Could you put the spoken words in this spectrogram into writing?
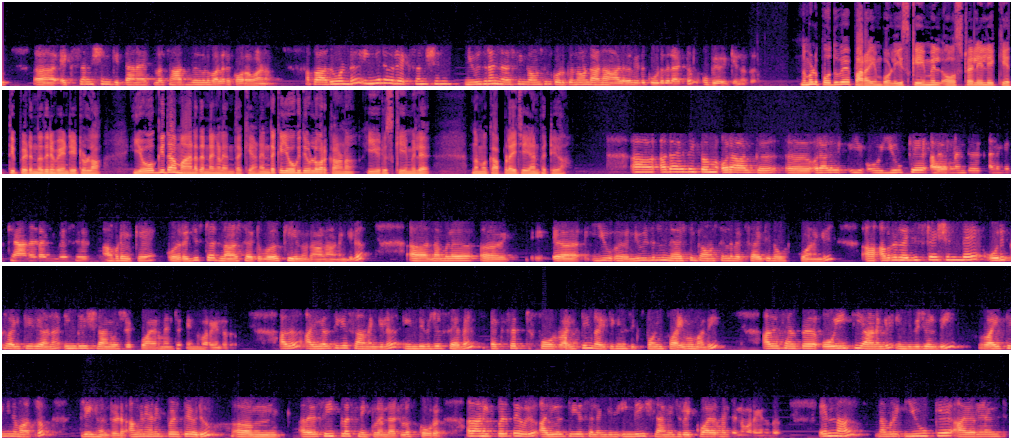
എക്സംഷൻ കിട്ടാനായിട്ടുള്ള സാധ്യതകൾ വളരെ കുറവാണ്. അപ്പൊ അതുകൊണ്ട് ഇങ്ങനെ ഒരു exemption New Zealand nursing council കൊടുക്കുന്നതുകൊണ്ടാണ് ആളുകൾ ഇത് കൂടുതലായിട്ടും ഉപയോഗിക്കുന്നത്. നമ്മൾ പൊതുവെ പറയുമ്പോൾ ഈ സ്കീമിൽ ഓസ്ട്രേലിയയിലേക്ക് എത്തിപ്പെടുന്നതിന് വേണ്ടിയിട്ടുള്ള യോഗ്യതാ മാനദണ്ഡങ്ങൾ എന്തൊക്കെയാണ്? എന്തൊക്കെ യോഗ്യതയുള്ളവർക്കാണ് ഈ ഒരു സ്കീമിൽ നമുക്ക് അപ്ലൈ ചെയ്യാൻ പറ്റുക? അതായത് ഇപ്പം ഒരാൾക്ക് ഒരാൾ യു കെ അയർലൻഡ് അല്ലെങ്കിൽ കാനഡ യു എസ് എ അവിടെയൊക്കെ രജിസ്റ്റേർഡ് നഴ്സായിട്ട് വർക്ക് ചെയ്യുന്ന ഒരാളാണെങ്കിൽ നമ്മൾ ന്യൂസിലൻഡ് നഴ്സിംഗ് കൗൺസിലിന്റെ വെബ്സൈറ്റിൽ നോക്കുകയാണെങ്കിൽ അവരുടെ രജിസ്ട്രേഷന്റെ ഒരു ക്രൈറ്റീരിയ ആണ് ഇംഗ്ലീഷ് ലാംഗ്വേജ് റിക്വയർമെന്റ് എന്ന് പറയുന്നത്. അത് ഐ എൽ ടി എസ് ആണെങ്കിൽ individual seven except for writing റൈറ്റിംഗിന് six point five മതി അതേസമയത്ത് ഒ ഇ ടി ആണെങ്കിൽ ഇൻഡിവിജ്വൽ ബി റൈറ്റിംഗിന് മാത്രം ത്രീ ഹൺഡ്രഡ് അങ്ങനെയാണ് ഇപ്പോഴത്തെ ഒരു അതായത് സി പ്ലസ് ഇക്വലന്റ് ആയിട്ടുള്ള സ്കോർ അതാണ് ഇപ്പോഴത്തെ ഒരു ഐ എൽ ടി എസ് അല്ലെങ്കിൽ ഇംഗ്ലീഷ് ലാംഗ്വേജ് റിക്വയർമെന്റ് എന്ന് പറയുന്നത്. എന്നാൽ നമ്മൾ യു കെ അയർലൻഡ്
